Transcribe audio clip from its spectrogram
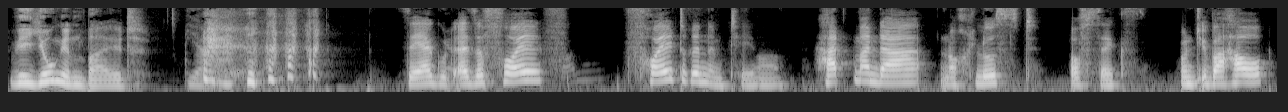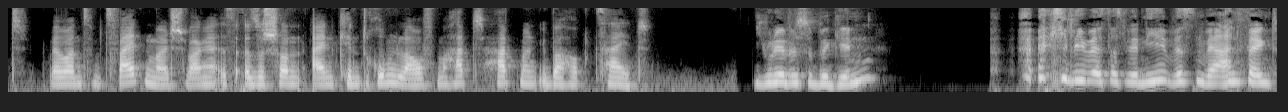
Wir Jungen bald. Ja. Sehr gut. Also voll, voll drin im Thema. Hat man da noch Lust auf Sex? Und überhaupt, wenn man zum zweiten Mal schwanger ist, also schon ein Kind rumlaufen hat, hat man überhaupt Zeit? Julia, willst du beginnen? Ich liebe es, dass wir nie wissen, wer anfängt.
